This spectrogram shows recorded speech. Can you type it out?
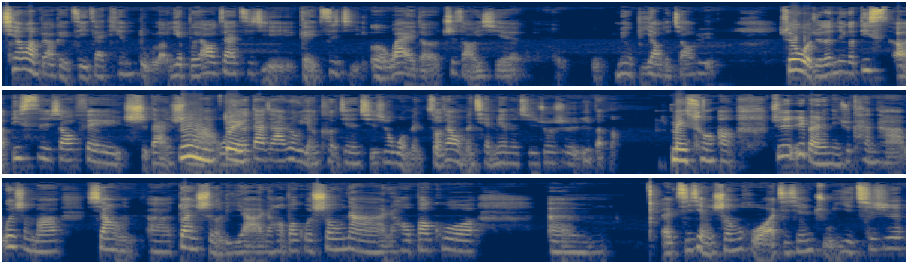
千万不要给自己再添堵了，也不要再自己给自己额外的制造一些没有必要的焦虑。所以我觉得那个第四呃第四消费时代是吗？嗯我觉得大家肉眼可见的，其实我们走在我们前面的其实就是日本嘛。没错，啊，就是日本人，你去看他为什么像呃断舍离啊，然后包括收纳啊，然后包括嗯呃极简生活、极简主义，其实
